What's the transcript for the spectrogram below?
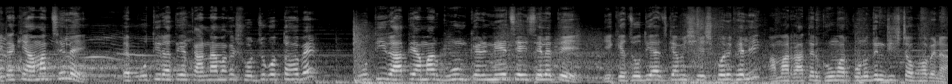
এটা কি আমার ছেলে? তাই প্রতি রাতে কান্না আমাকে সহ্য করতে হবে? প্রতি রাতে আমার ঘুম কেড়ে নিয়েছে এই ছেলেতে। একে যদি আজকে আমি শেষ করে ফেলি, আমার রাতের ঘুম আর কোনোদিন ডিস্টার্ব হবে না।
